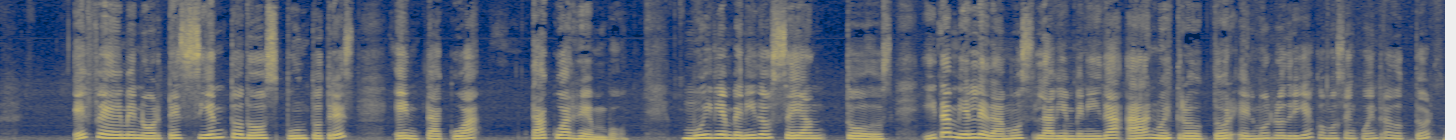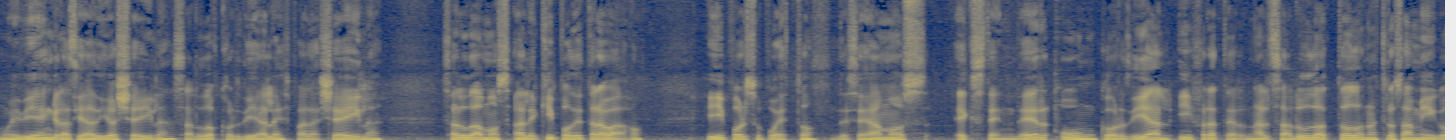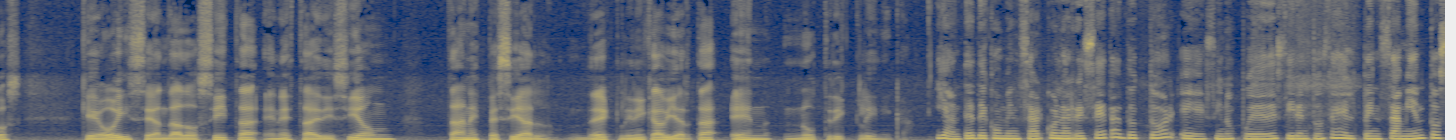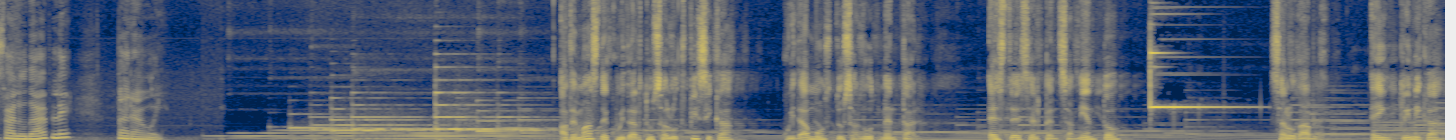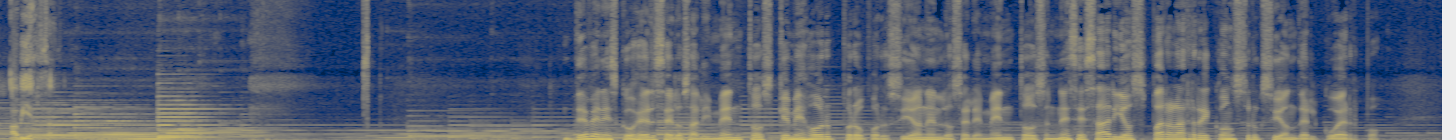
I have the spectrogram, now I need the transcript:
FM Norte 102.3 en Tacuarembo. Muy bienvenidos sean todos. Y también le damos la bienvenida a nuestro doctor Elmo Rodríguez. ¿Cómo se encuentra, doctor? Muy bien, gracias a Dios, Sheila. Saludos cordiales para Sheila. Saludamos al equipo de trabajo y por supuesto deseamos extender un cordial y fraternal saludo a todos nuestros amigos que hoy se han dado cita en esta edición tan especial de Clínica Abierta en NutriClínica. Y antes de comenzar con las recetas, doctor, eh, si nos puede decir entonces el pensamiento saludable para hoy. Además de cuidar tu salud física, cuidamos tu salud mental. Este es el pensamiento saludable en clínica abierta. Deben escogerse los alimentos que mejor proporcionen los elementos necesarios para la reconstrucción del cuerpo.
